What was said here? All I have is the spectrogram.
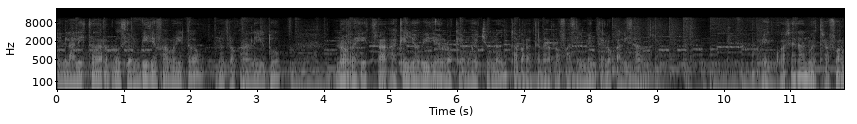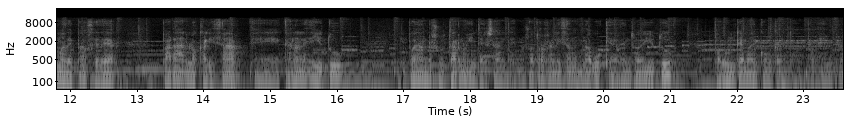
en la lista de reproducción vídeo favorito, nuestro canal de YouTube, nos registra aquellos vídeos en los que hemos hecho un me gusta para tenerlos fácilmente localizados. Bien, ¿cuál será nuestra forma de proceder para localizar eh, canales de YouTube que puedan resultarnos interesantes? Nosotros realizamos una búsqueda dentro de YouTube por un tema en concreto. Por ejemplo,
